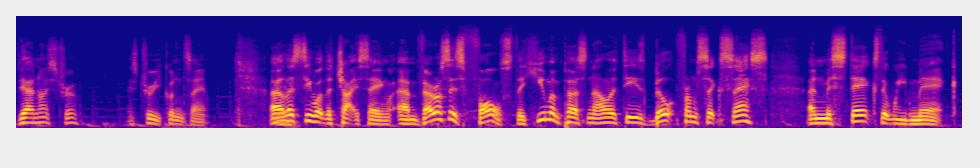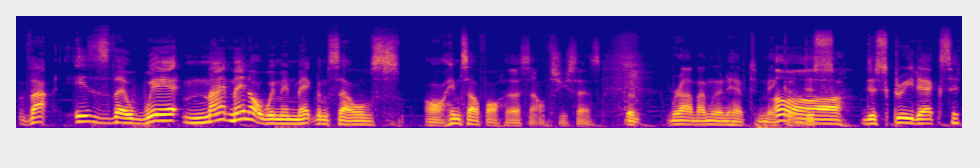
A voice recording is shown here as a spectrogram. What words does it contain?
Yeah, no, it's true. It's true, you couldn't say it. Uh, Let's see what the chat is saying. Um, Veros is false. The human personality is built from success and mistakes that we make. That is the way men or women make themselves, or himself or herself, she says. But Rob, I'm going to have to make a dis- discreet exit.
